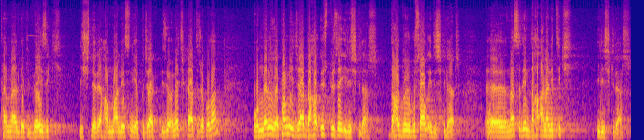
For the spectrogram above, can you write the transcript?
temeldeki basic işleri, ham maliyesini yapacak, bizi öne çıkartacak olan onların yapamayacağı daha üst düzey ilişkiler, daha duygusal ilişkiler, ee, nasıl diyeyim daha analitik ilişkiler.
